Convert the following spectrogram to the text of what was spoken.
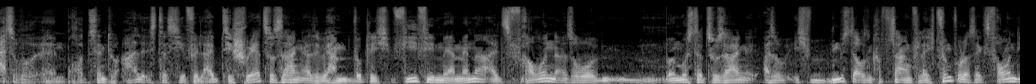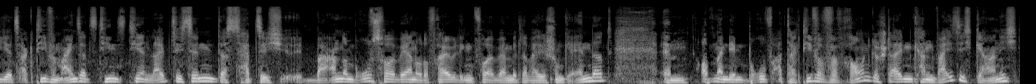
Also ähm, prozentual ist das hier für Leipzig schwer zu sagen. Also wir haben wirklich viel, viel mehr Männer als Frauen. Also man muss dazu sagen, also ich müsste aus dem Kopf sagen, vielleicht fünf oder sechs Frauen, die jetzt aktiv im Einsatzdienst hier in Leipzig sind. Das hat sich bei anderen Berufsfeuerwehren oder Freiwilligen Feuerwehren mittlerweile schon geändert. Ähm, ob man den Beruf attraktiver für Frauen gestalten kann, weiß ich gar nicht,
